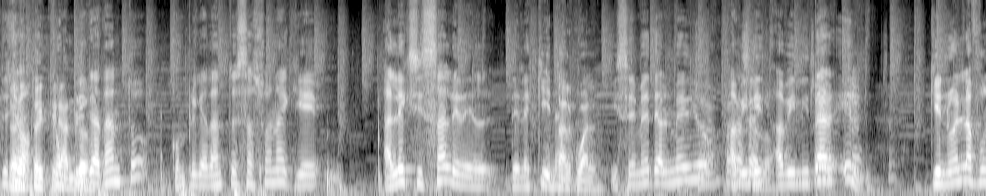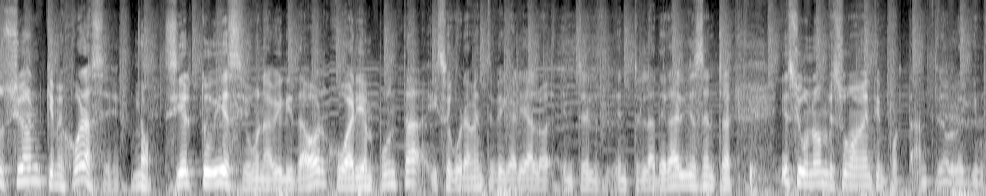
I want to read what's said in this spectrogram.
De los hecho, estoy tirando. complica tanto, complica tanto esa zona que Alexis sale del- de la esquina Tal cual. y se mete al medio hacerlo. habilitar Sí, él. sí, Que no es la función que mejor hace. No. Si él tuviese un habilitador, jugaría en punta y seguramente pegaría lo- entre, el, entre el lateral y el central. Ese es un hombre sumamente importante de los equipos.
